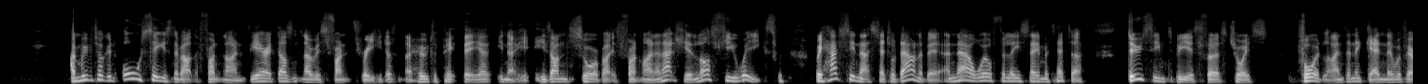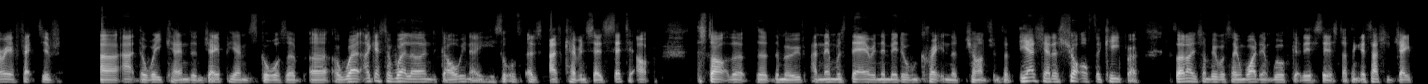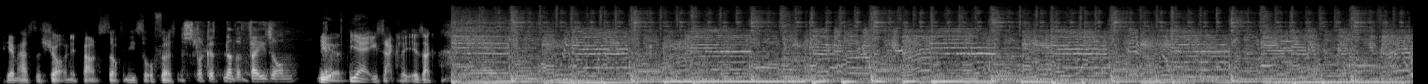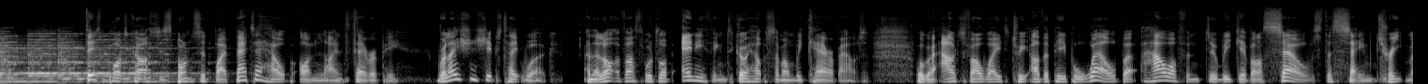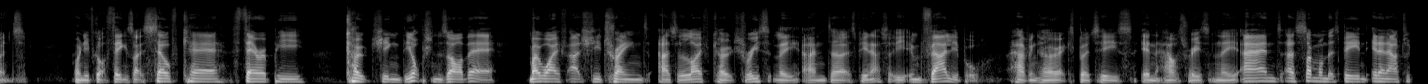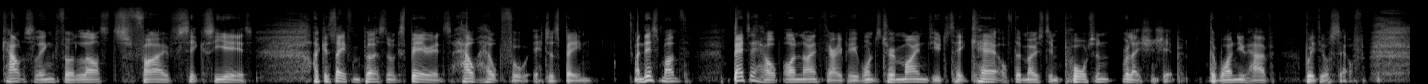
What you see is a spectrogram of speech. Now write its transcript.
and we've been talking all season about the front line. Vieira doesn't know his front three. He doesn't know who to pick. The you know he's unsure about his front line. And actually, in the last few weeks, we have seen that settle down a bit. And now Wilf Olise Mateta do seem to be his first choice forward lines. And again, they were very effective uh, at the weekend, and JPM scores a, a, a, well, I guess, a well-earned goal. You know, he sort of, as, as Kevin says, set it up the start the, the, the move, and then was there in the middle and creating the chance. And he actually had a shot off the keeper because I know some people are saying, "Why didn't Wilf get the assist?" I think it's actually JPM has the shot and it bounces off, and he sort of first. It's like another phase on. Yeah, yeah, exactly, exactly. This podcast is sponsored by BetterHelp Online Therapy. Relationships take work, And a lot of us will drop anything to go help someone we care about. We'll go out of our way to treat other people well, but how often do we give ourselves the same treatment? When you've got things like self care, therapy, coaching, the options are there. My wife actually trained as a life coach recently, and uh, it's been absolutely invaluable having her expertise in the house recently. And as someone that's been in and out of counselling for the last five, six years, I can say from personal experience how helpful it has been. And this month, BetterHelp Online Therapy wants to remind you to take care of the most important relationship, the one you have with yourself.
